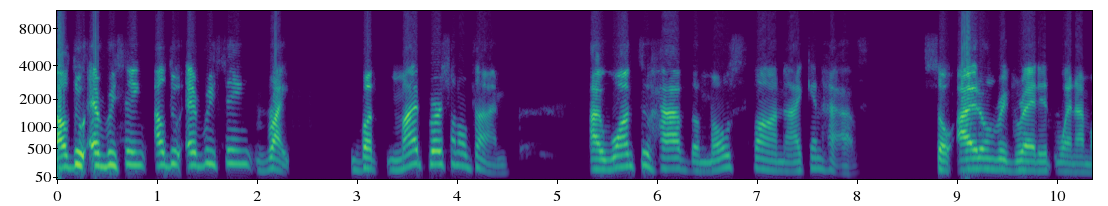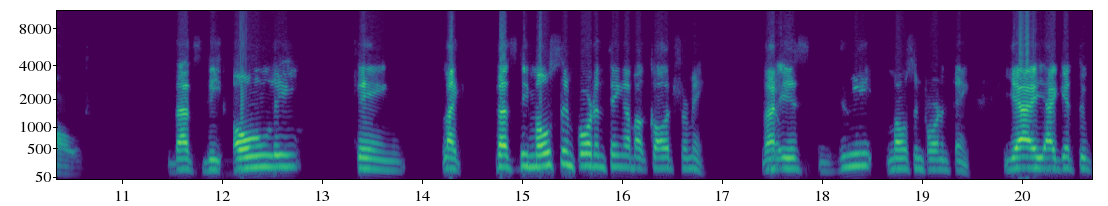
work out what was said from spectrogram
I'll do everything. I'll do everything right. But my personal time, I want to have the most fun I can have so I don't regret it when I'm old. That's the only thing, like, that's the most important thing about college for me. That is the most important thing. Yeah, I get to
